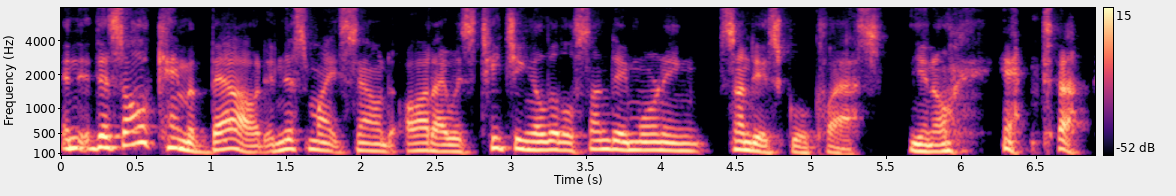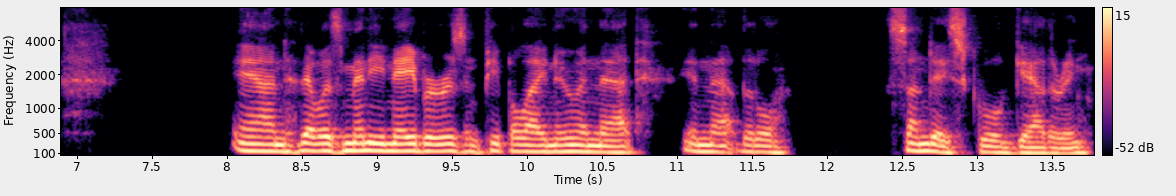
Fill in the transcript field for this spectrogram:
And this all came about, and this might sound odd. I was teaching a little Sunday morning Sunday school class, you know, and uh, and there was many neighbors and people I knew in that in that little Sunday school gathering.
